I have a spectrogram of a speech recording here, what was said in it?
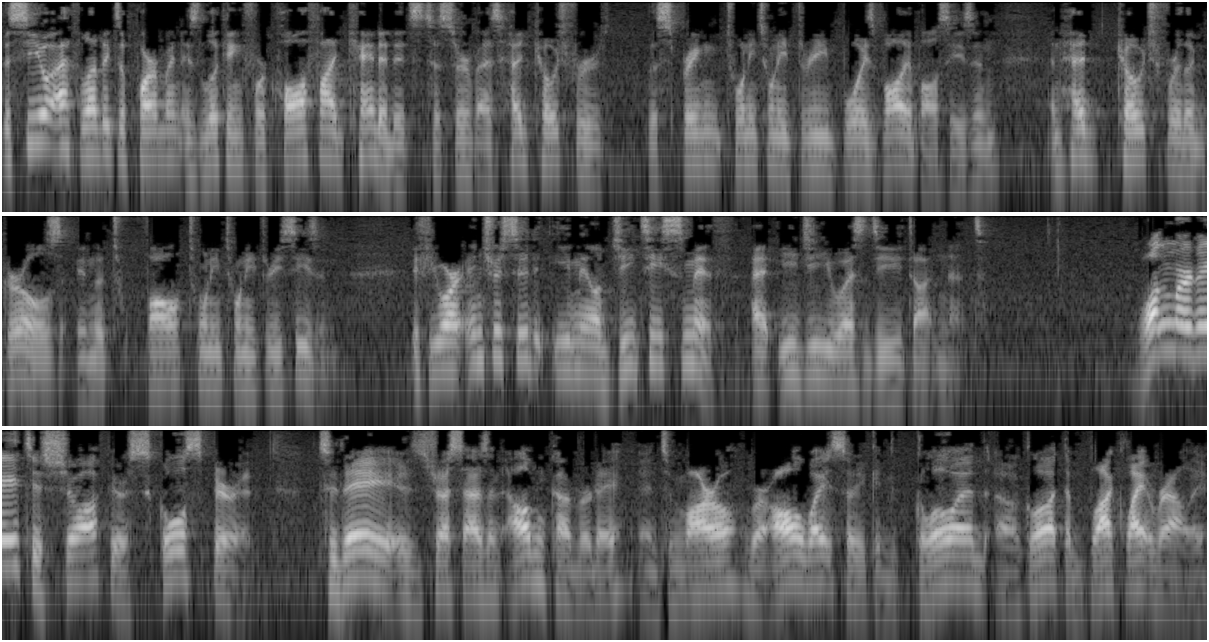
The CO Athletics Department is looking for qualified candidates to serve as head coach for the spring 2023 boys volleyball season and head coach for the girls in the fall 2023 season. If you are interested, email gtsmith at egusd.net. One more day to show off your school spirit. Today is dressed as an album cover day, and tomorrow we're all white so you can glow at, uh, glow at the Black Light Rally.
